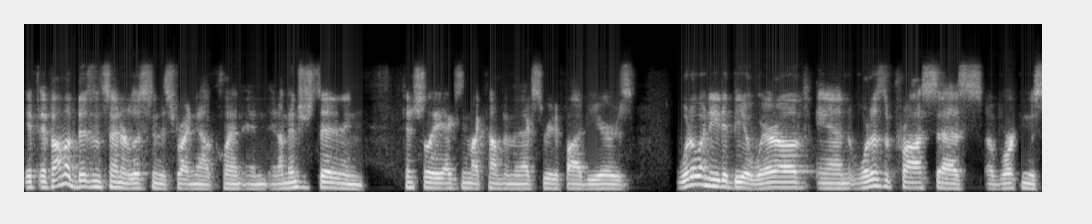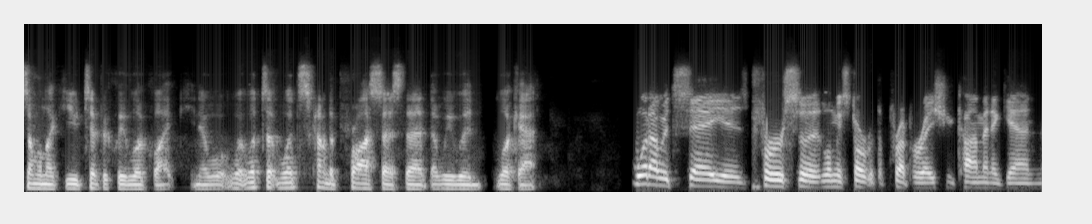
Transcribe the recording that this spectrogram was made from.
if, if i'm a business owner listening to this right now clint and, and i'm interested in potentially exiting my company in the next three to five years what do I need to be aware of, and what does the process of working with someone like you typically look like? You know, what, what's a, what's kind of the process that that we would look at? What I would say is first, uh, let me start with the preparation comment again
